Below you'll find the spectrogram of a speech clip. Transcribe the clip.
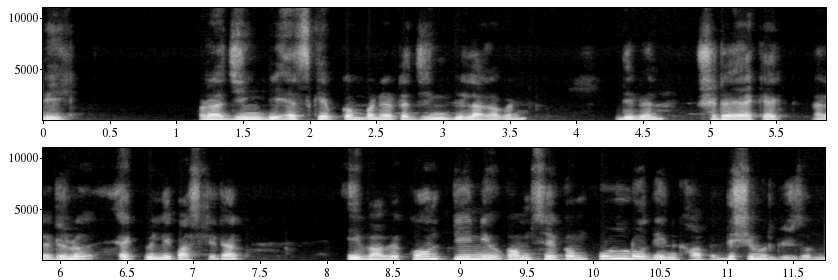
বি। ওরা জিং বি এসকেপ কোম্পানির একটা জিং বি লাগাবেন, দিবেন, সেটা এক এক, আর এটা হলো এক মিলি পাঁচ লিটার। এইভাবে কন্টিনিউ কমসে কম পনেরো দিন খাওয়াবেন দেশি মুরগির জন্য।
